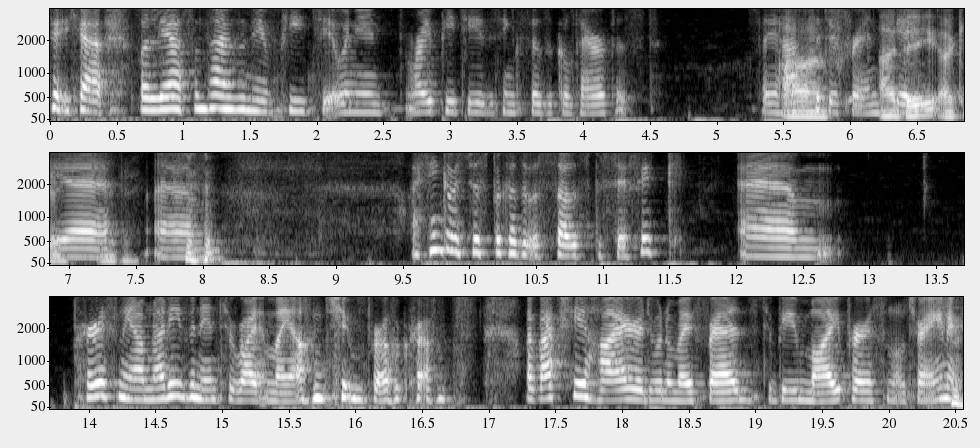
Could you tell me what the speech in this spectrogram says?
yeah. Well, yeah. Sometimes when you PT, when you write PT, they think physical therapist. So you have Oh, to differentiate. I do. Okay. Yeah. Okay. Um, I think it was just because it was so specific. Um, personally, I'm not even into writing my own gym programs. I've actually hired one of my friends to be my personal trainer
